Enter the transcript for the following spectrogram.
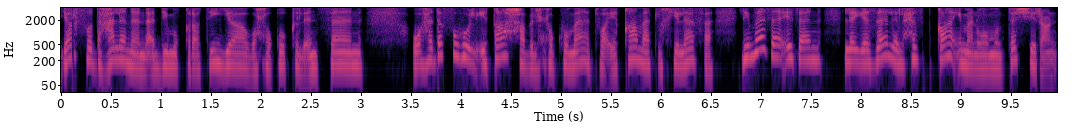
يرفض علنا الديمقراطية وحقوق الإنسان وهدفه الاطاحه بالحكومات وإقامة الخلافة، لماذا اذا لا يزال الحزب قائما ومنتشرا؟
